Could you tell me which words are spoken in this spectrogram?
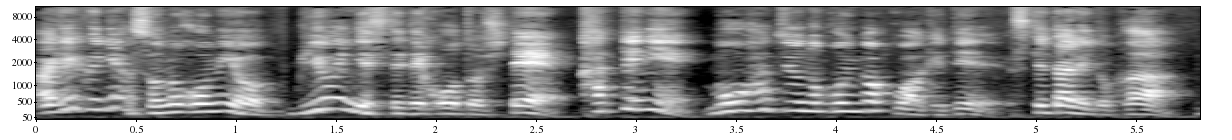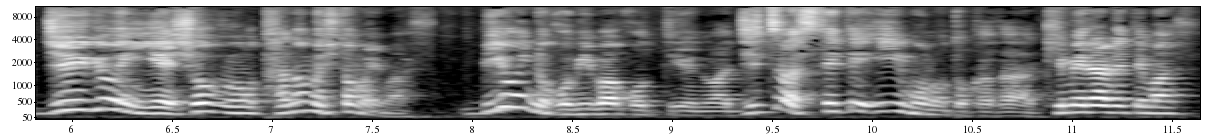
挙句にはそのゴミを美容院で捨ててこうとして、勝手に毛髪用のゴミ箱を開けて捨てたりとか、従業員へ処分を頼む人もいます。美容院のゴミ箱っていうのは実は捨てていいものとかが決められてます。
